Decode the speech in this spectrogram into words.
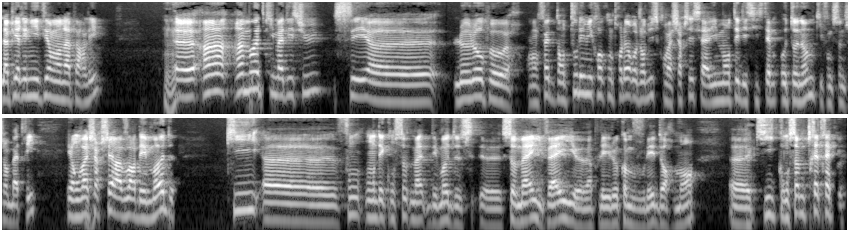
La pérennité, on en a parlé. Euh, un, un, mode qui m'a déçu, c'est euh, le low power. En fait, dans tous les microcontrôleurs aujourd'hui, ce qu'on va chercher, c'est alimenter des systèmes autonomes qui fonctionnent sur batterie, et on va chercher à avoir des modes qui euh, font ont des des modes euh, sommeil, veille, euh, appelez-le comme vous voulez, dormant, qui consomment très très peu.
